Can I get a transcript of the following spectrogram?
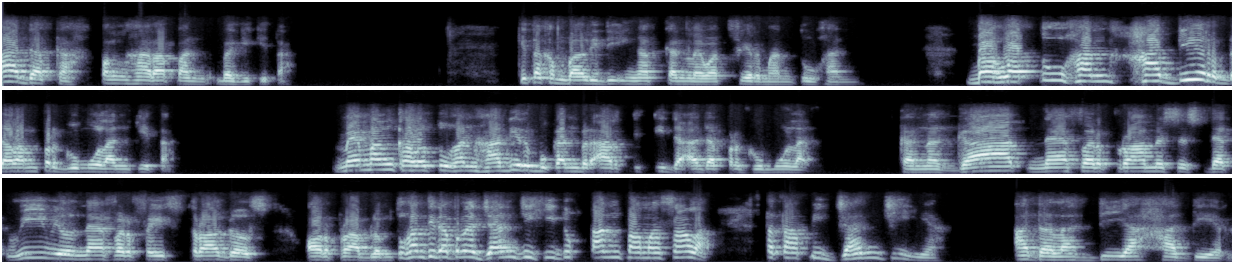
adakah pengharapan bagi kita? Kita kembali diingatkan lewat firman Tuhan bahwa Tuhan hadir dalam pergumulan kita. Memang kalau Tuhan hadir bukan berarti tidak ada pergumulan. Karena God never promises that we will never face struggles or problem. Tuhan tidak pernah janji hidup tanpa masalah. Tetapi janjinya adalah dia hadir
